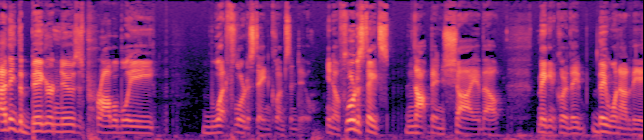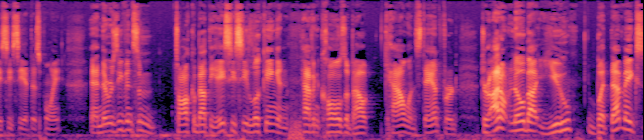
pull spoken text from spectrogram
I think the bigger news is probably what Florida State and Clemson do. You know, Florida State's not been shy about making it clear they they won out of the ACC at this point, and there was even some talk about the ACC looking and having calls about Cal and Stanford. Drew, I don't know about you, but that makes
